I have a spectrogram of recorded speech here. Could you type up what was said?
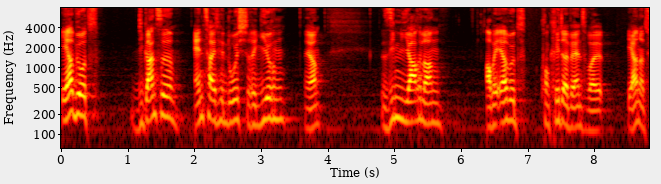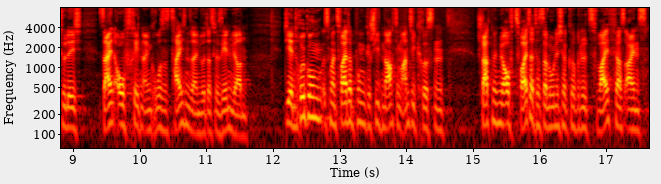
Er wird die ganze Endzeit hindurch regieren, ja, sieben Jahre lang. Aber er wird konkret erwähnt, weil er natürlich sein Auftreten ein großes Zeichen sein wird, das wir sehen werden. Die Entrückung ist mein zweiter Punkt, geschieht nach dem Antichristen. Schlagt mit mir auf 2. Thessalonicher Kapitel 2, Vers 1.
